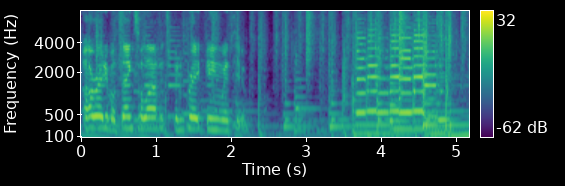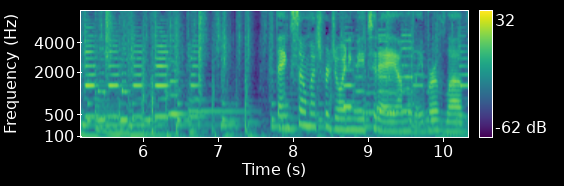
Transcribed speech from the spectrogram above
Alrighty, well, thanks a lot. It's been great being with you. Thanks so much for joining me today on the Labor of Love.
